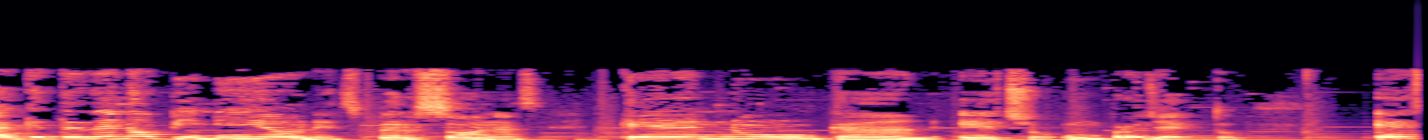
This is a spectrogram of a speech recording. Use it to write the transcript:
a que te den opiniones personas que nunca han hecho un proyecto, es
